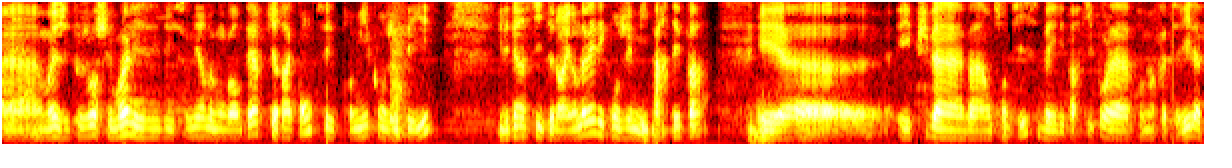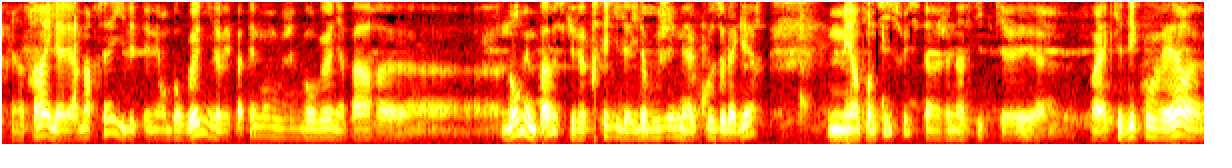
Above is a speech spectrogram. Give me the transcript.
Euh, moi, j'ai toujours chez moi les, des souvenirs de mon grand-père qui raconte ses premiers congés payés. Il était instituteur, alors il en avait des congés, mais il partait pas. Et euh, et puis, bah, bah, en 36, bah, il est parti pour la première fois de sa vie. Il a pris un train, il est allé à Marseille. Il était né en Bourgogne. Il n'avait pas tellement bougé de Bourgogne à part, euh... non, même pas, parce qu'après il a, il a bougé, mais à cause de la guerre. Mais en 36, oui, c'était un jeune instit qui avait, euh, voilà, qui a découvert euh,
